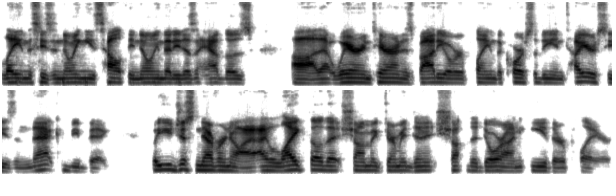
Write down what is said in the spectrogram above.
late in the season, knowing he's healthy, knowing that he doesn't have those uh, that wear and tear on his body over playing the course of the entire season. That could be big but you just never know. I, I, like though that Sean McDermott didn't shut the door on either player.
